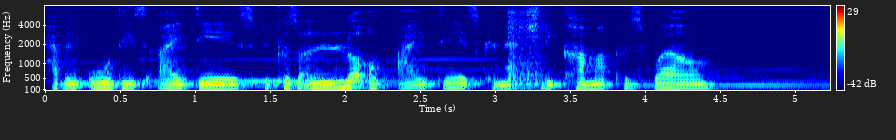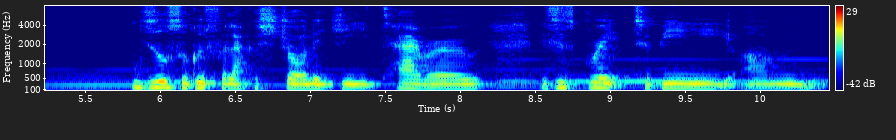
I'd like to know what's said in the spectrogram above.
having all these ideas because a lot of ideas can actually come up as well. Is also good for like astrology, tarot. This is great to be um,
